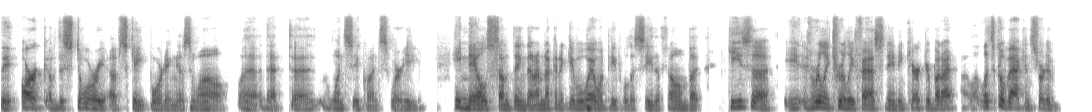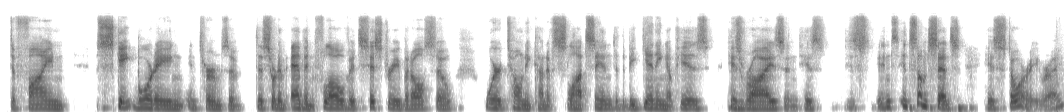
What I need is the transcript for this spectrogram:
the arc of the story of skateboarding as well. Uh, that uh, one sequence where he he nails something that I'm not going to give away. I want people to see the film, but he's a he's really truly fascinating character. But I let's go back and sort of define skateboarding in terms of the sort of ebb and flow of its history, but also where Tony kind of slots into the beginning of his his rise and his his in, in some sense his story, right?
